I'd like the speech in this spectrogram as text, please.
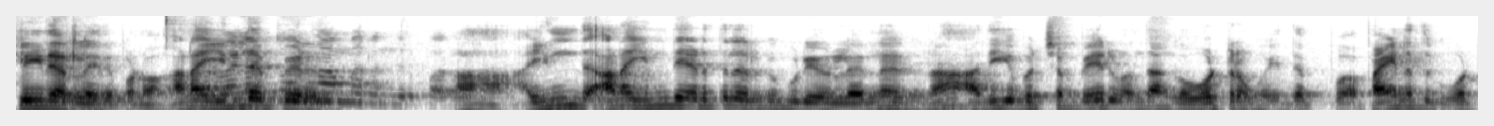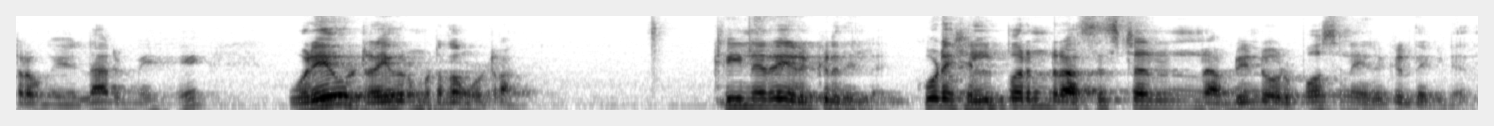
கிளீனரில் இது பண்ணுவாங்க. ஆனால் இந்த பேர் இந்த ஆனா இந்த இடத்துல இருக்கக்கூடியவர்கள் என்னன்னா அதிகபட்சம் பேர் வந்து அங்க ஓட்டுறவங்க இந்த பயணத்துக்கு ஓட்டுறவங்க எல்லாருமே ஒரே ஒரு டிரைவர் மட்டும் தான் ஓட்டுறாங்க. கிளீனரே இருக்கிறது இல்ல கூட ஹெல்ப்பர்ன்ற அசிஸ்டன்ட் அப்படின்ற ஒரு பர்சன் இருக்கிறதே கிடையாது.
